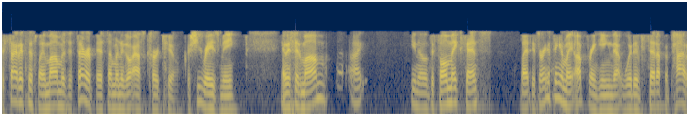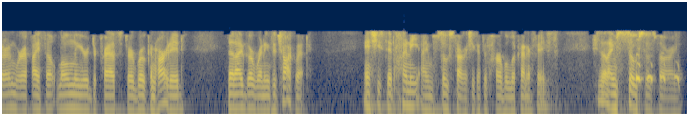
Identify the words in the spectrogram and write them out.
decided since my mom is a therapist, I'm going to go ask her too, because she raised me. And I said, Mom, I, you know, this all makes sense, but is there anything in my upbringing that would have set up a pattern where if I felt lonely or depressed or brokenhearted, that I'd go running to chocolate? And she said, Honey, I'm so sorry. She got this horrible look on her face. She said, I'm so, so sorry.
